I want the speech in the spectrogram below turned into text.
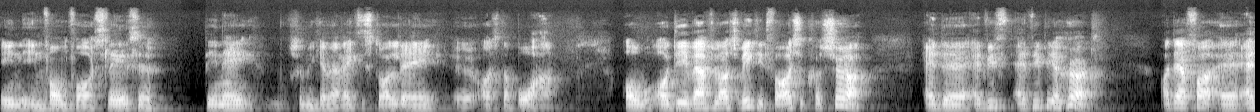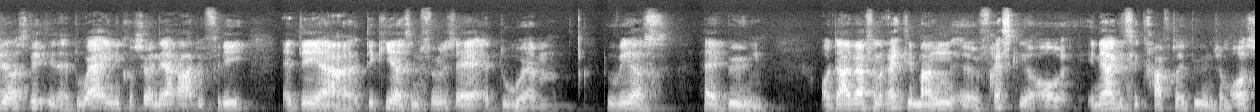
en, en form for slagelse DNA, som vi kan være rigtig stolte af, øh, os der bor her. Og, og det er i hvert fald også vigtigt for os i Korsør, at, øh, at, vi, at vi bliver hørt. Og derfor øh, er det også vigtigt, at du er inde i Korsør Nærradio, fordi at det, er, det giver os en følelse af, at du, øh, du er ved os her i byen. Og der er i hvert fald rigtig mange øh, friske og energiske kræfter i byen, som også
